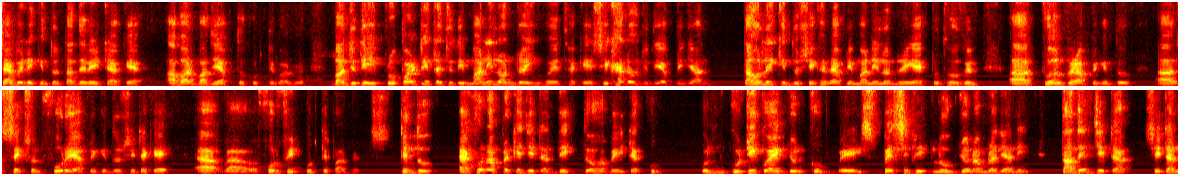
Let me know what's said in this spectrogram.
সেভেনে কিন্তু তাদের এইটাকে আবার বাজেয়াপ্ত করতে পারবেন। বা যদি এই প্রপার্টিটা যদি মানি লন্ডারিং হয়ে থাকে, সেখানেও যদি আপনি যান, তাহলেই কিন্তু সেখানে আপনি money laundering act two thousand twelve এর আপনি কিন্তু সেকশন ফোরে আপনি কিন্তু সেটাকে ফোরফিট করতে পারবেন। কিন্তু এখন আপনাকে যেটা দেখতে হবে, এটা খুব গুটি কয়েকজন খুব স্পেসিফিক লোকজন আমরা জানি। তাদের যেটা, সেটার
